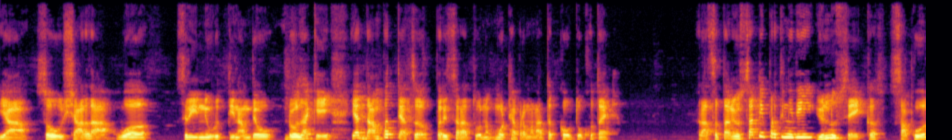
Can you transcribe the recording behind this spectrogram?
या सौ शारदा व श्री निवृत्ती नामदेव डोळधाके या दाम्पत्याचं परिसरातून मोठ्या प्रमाणात कौतुक होत आहे राजसत्ता न्यूजसाठी प्रतिनिधी युनुस शेख साकूर.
